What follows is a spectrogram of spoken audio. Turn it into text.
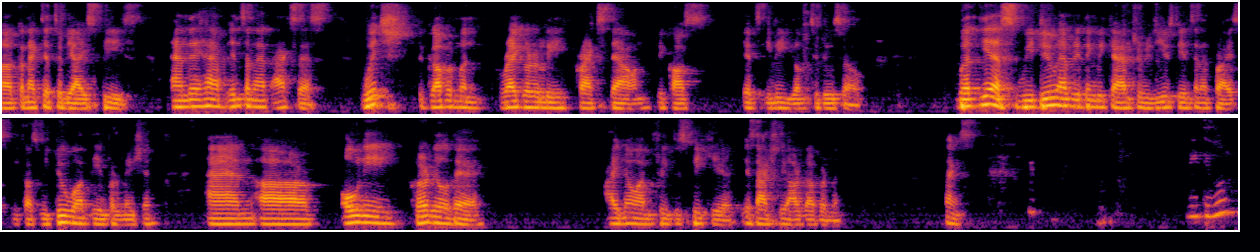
Uh, connected to the ISPs. And they have internet access, which the government regularly cracks down because it's illegal to do so. But yes, we do everything we can to reduce the internet price because we do want the information. And our only hurdle there, I know I'm free to speak here, is actually our government. Thanks. Ritu?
